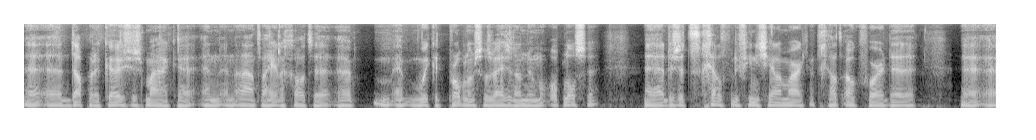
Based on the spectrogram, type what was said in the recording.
eh, dappere keuzes maken. En een aantal hele grote eh, wicked problems, zoals wij ze dan noemen, oplossen. Dus het geldt voor de financiële markt. Het geldt ook voor de, uh,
